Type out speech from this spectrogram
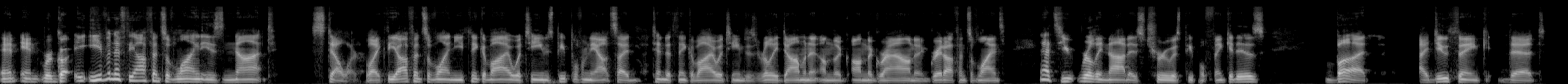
and and regard even if the offensive line is not stellar. Like the offensive line, you think of Iowa teams, people from the outside tend to think of Iowa teams as really dominant on the on the ground and great offensive lines. That's really not as true as people think it is. But I do think that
